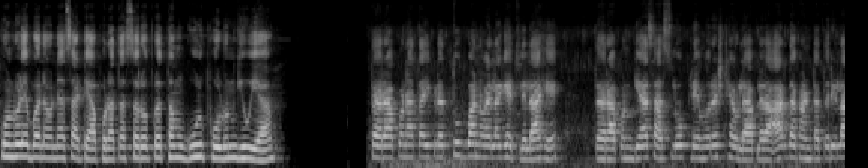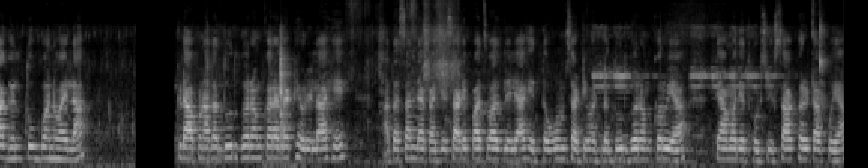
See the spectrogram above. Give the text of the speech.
कोंडुळे बनवण्यासाठी आपण आता सर्वप्रथम गूळ फोडून घेऊया. तर आपण आता इकडं तूप बनवायला घेतलेलं आहे. तर आपण गॅस हा स्लो फ्लेमवरच ठेवला. आपल्याला अर्धा घंटा तरी लागेल तूप बनवायला. इकडं आपण आता दूध गरम करायला ठेवलेलं आहे. आता संध्याकाळचे साडेपाच वाजलेले आहेत तर ओमसाठी म्हटलं दूध गरम करूया. त्यामध्ये थोडीशी साखर टाकूया.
